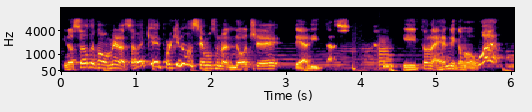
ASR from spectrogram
Y nosotros como, mira, ¿sabes qué? ¿Por qué no hacemos una noche de alitas? Y toda la gente como, ¿what?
